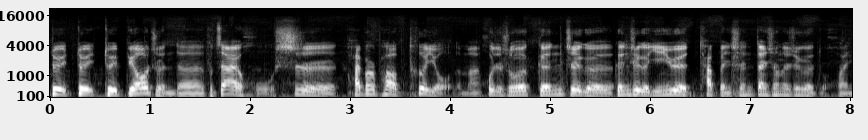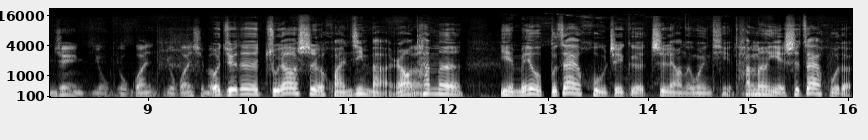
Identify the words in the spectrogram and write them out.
对对对标准的不在乎是 hyper pop 特有的吗？或者说跟这个跟这个音乐它本身诞生的这个环境有有关有关系吗我？觉得主要是环境吧，然后嗯他们也没有不在乎这个质量的问题，他们也是在乎的，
